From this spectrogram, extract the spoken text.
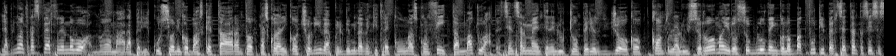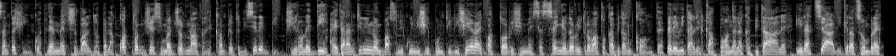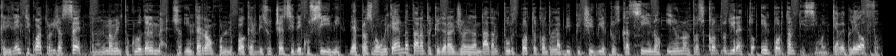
La prima trasferta del nuovo anno è amara per il Cussionico Basket Taranto. La squadra di Coach Olive apre il 2023 con una sconfitta maturata essenzialmente nell'ultimo periodo di gioco. Contro la Luis Roma i rossoblù vengono battuti per 76-65 nel match valido per la quattordicesima giornata del campionato di Serie B Girone D. Ai tarantini non bastano i 15 punti di cena e 14 messi a segno del ritrovato Capitan Conte per evitare il KO nella capitale. I razziali, grazie a un break di 24-17 nel momento clou del match, interrompono nel poker di successi dei Cussini. Nel prossimo weekend Taranto chiuderà il girone d'andata al Toursport contro la BPC Virtus Cassino in un altro scontro diretto importantissimo in chiave playoff.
